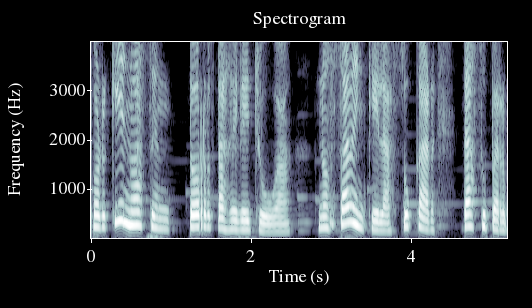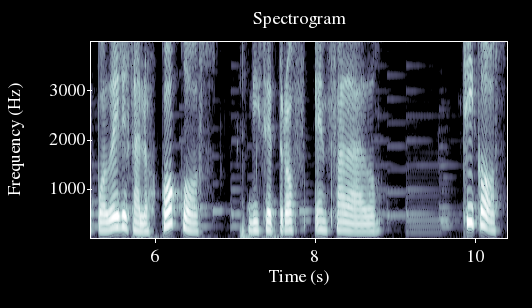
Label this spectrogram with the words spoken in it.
¿Por qué no hacen tortas de lechuga? ¿No saben que el azúcar da superpoderes a los cocos? dice Troff enfadado. Chicos,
